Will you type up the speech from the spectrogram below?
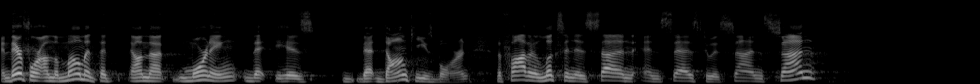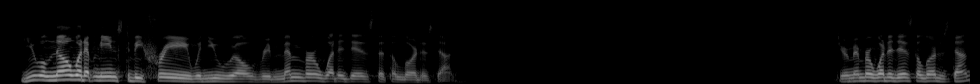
And therefore, on the moment that, on that morning that his that donkey is born, the father looks at his son and says to his son, Son, you will know what it means to be free when you will remember what it is that the Lord has done. Do you remember what it is the Lord has done?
